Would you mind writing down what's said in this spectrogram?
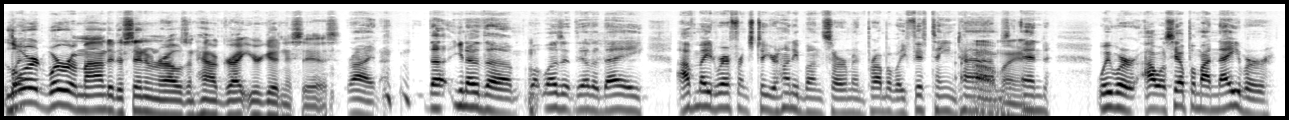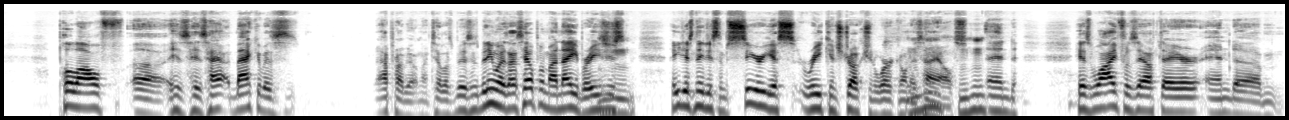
Lord, we're reminded of cinnamon rolls and how great your goodness is. Right. the you know the what was it the other day? I've made reference to your honey bun sermon probably fifteen oh, times, man. and we were I was helping my neighbor pull off uh, his his ha- back of his. I probably don't want to tell his business, but anyways, I was helping my neighbor. He's just mm-hmm. he just needed some serious reconstruction work on his mm-hmm. house, mm-hmm. and his wife was out there, and um,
